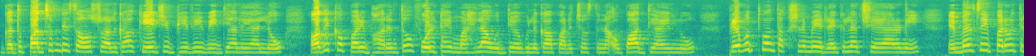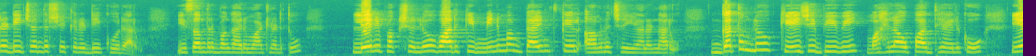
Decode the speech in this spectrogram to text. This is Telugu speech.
గత పద్దెనిమిది సంవత్సరాలుగా కేజీబీవీ విద్యాలయాల్లో అధిక పరిభారంతో ఫుల్ టైం మహిళా ఉద్యోగులుగా పనిచేస్తున్న ఉపాధ్యాయులను ప్రభుత్వం తక్షణమే రెగ్యులర్ చేయాలని ఎమ్మెల్సీ పర్వతిరెడ్డి చంద్రశేఖర్ రెడ్డి కోరారు. ఈ సందర్భంగా ఆయన మాట్లాడుతూ లేని పక్షంలో వారికి మినిమం టైం స్కేల్ అమలు చేయాలన్నారు. గతంలో కేజీబీవీ మహిళా ఉపాధ్యాయులకు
